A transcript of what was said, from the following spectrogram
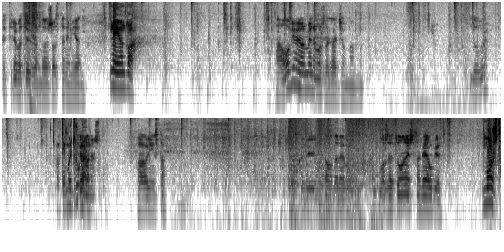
E, treba tebi bandaža, ostane mi jedno. Ne, imam dva. A ovime on mene možda gađao, mamu. Dobro. A je moj Treba drugar? nešto. Pa insta. Ako je bio insta onda nema. Možda je to onaj što sam ga ja ubio. Možda.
